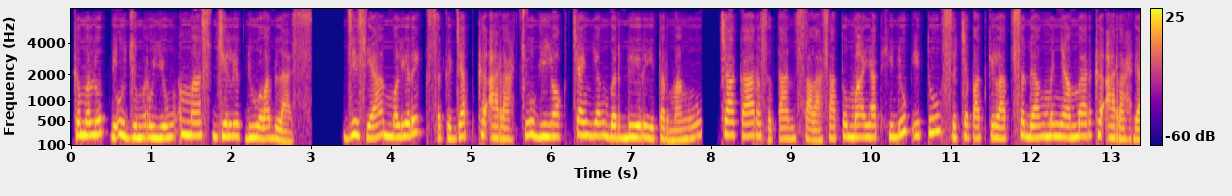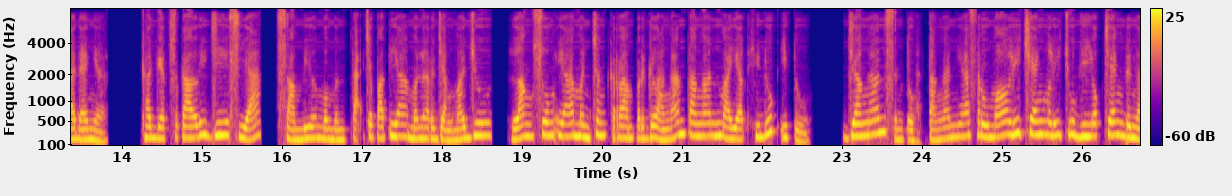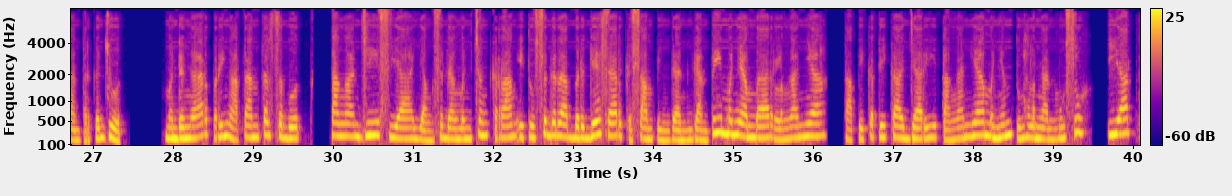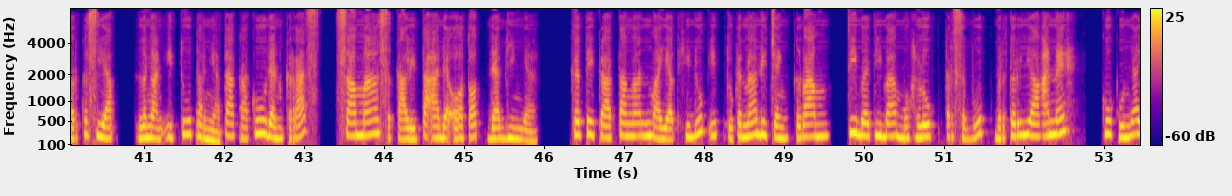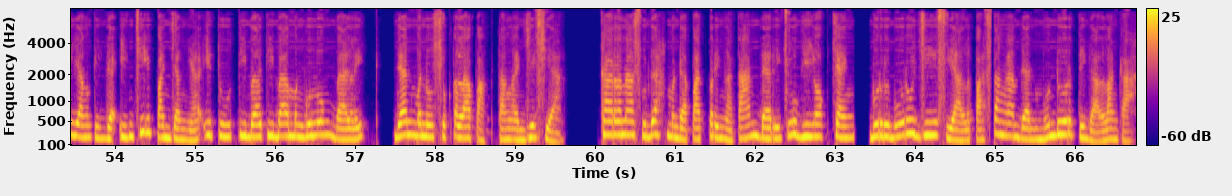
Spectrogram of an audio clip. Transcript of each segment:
Kemelut di ujung ruyung emas jilid 12. Jisya melirik sekejap ke arah Chu Giok Cheng yang berdiri termangu, cakar setan salah satu mayat hidup itu secepat kilat sedang menyambar ke arah dadanya. Kaget sekali Jisya, sambil membentak cepat ia menerjang maju, langsung ia mencengkeram pergelangan tangan mayat hidup itu. Jangan sentuh tangannya seru Mo Li Cheng Li Chu Giok Cheng dengan terkejut. Mendengar peringatan tersebut, Tangan Jisia yang sedang mencengkeram itu segera bergeser ke samping dan ganti menyambar lengannya, tapi ketika jari tangannya menyentuh lengan musuh, ia terkesiap, lengan itu ternyata kaku dan keras, sama sekali tak ada otot dagingnya. Ketika tangan mayat hidup itu kena dicengkeram, tiba-tiba makhluk tersebut berteriak aneh, kukunya yang tiga inci panjangnya itu tiba-tiba menggulung balik, dan menusuk telapak tangan Jisia. Karena sudah mendapat peringatan dari Chu Giok Cheng, buru-buru Ji Sia lepas tangan dan mundur tiga langkah.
